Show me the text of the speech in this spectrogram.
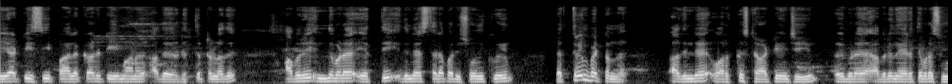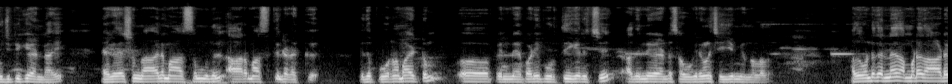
I R T C Palakkad ടീമാണ് അത് എടുത്തിട്ടുള്ളത്. അവർ ഇന്നിവിടെ എത്തി ഇതിന്റെ സ്ഥലം പരിശോധിക്കുകയും എത്രയും പെട്ടെന്ന് അതിന്റെ വർക്ക് സ്റ്റാർട്ട് ചെയ്യുകയും ചെയ്യും. ഇവിടെ അവർ നേരത്തെ ഇവിടെ സൂചിപ്പിക്കുകയുണ്ടായി. ഏകദേശം നാല് മാസം മുതൽ ആറ് മാസത്തിന്റെ ഇടയ്ക്ക് ഇത് പൂർണമായിട്ടും പിന്നെ പണി പൂർത്തീകരിച്ച് അതിന് വേണ്ട സൗകര്യങ്ങൾ ചെയ്യും എന്നുള്ളത്. അതുകൊണ്ട് തന്നെ നമ്മുടെ നാട്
